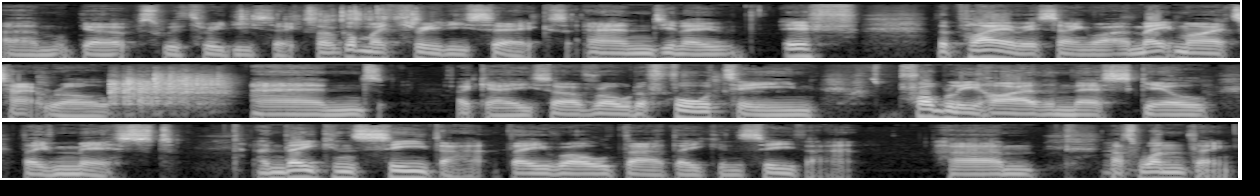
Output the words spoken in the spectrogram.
um, GURPS with 3d6. So I've got my 3d6, and you know, if the player is saying, right, I make my attack roll, and okay, so I've rolled a 14, it's probably higher than their skill, they've missed, and they can see that they rolled that, they can see that. Um, that's one thing.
